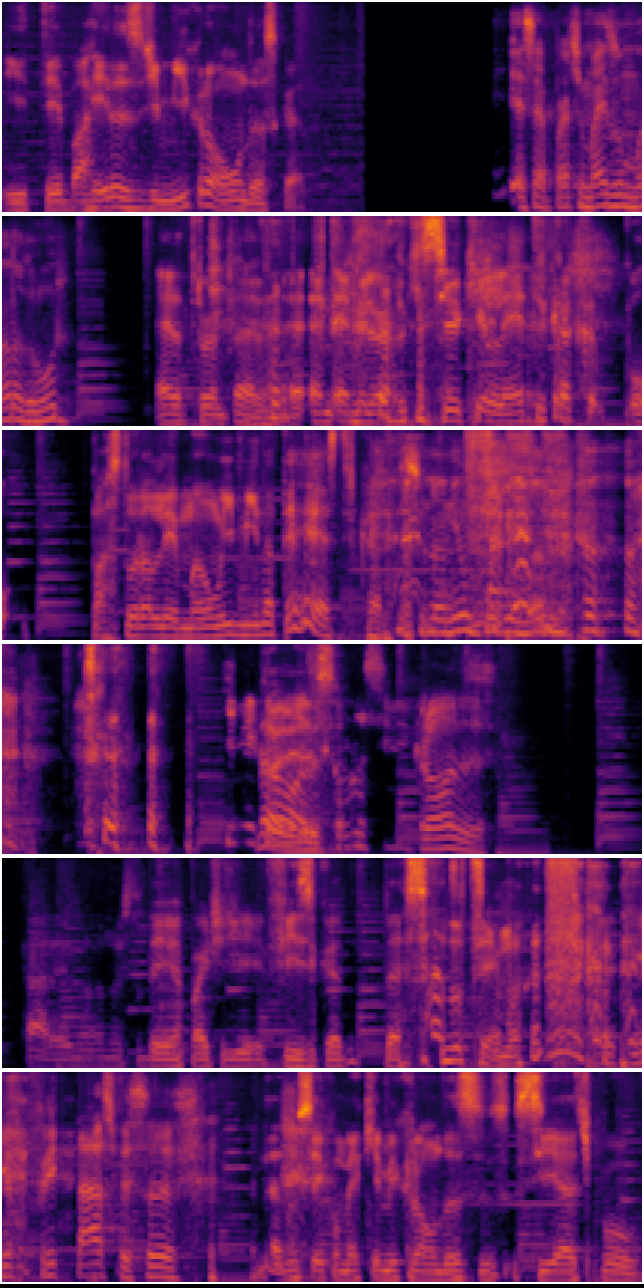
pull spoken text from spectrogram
e ter barreiras de micro-ondas, cara. Essa é a parte mais humana do muro. Era, é, é- é melhor do que cerca elétrica, pastor alemão e mina terrestre, cara. Isso não é nem um pouco humano. Que micro-ondas? Como assim micro-ondas? Cara, eu não, eu não estudei a parte de física dessa, do tema. Eu queria fritar as pessoas. Eu não sei como é que é micro-ondas, se é, tipo,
